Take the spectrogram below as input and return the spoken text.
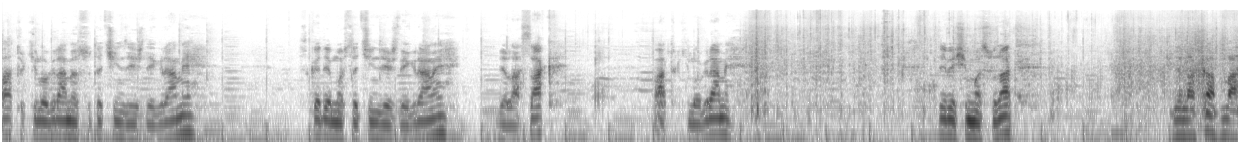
Patru kg 150 de grame. Scădem 150 de grame de la sac. 4 kg. Trebuie și măsurat de la cap la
